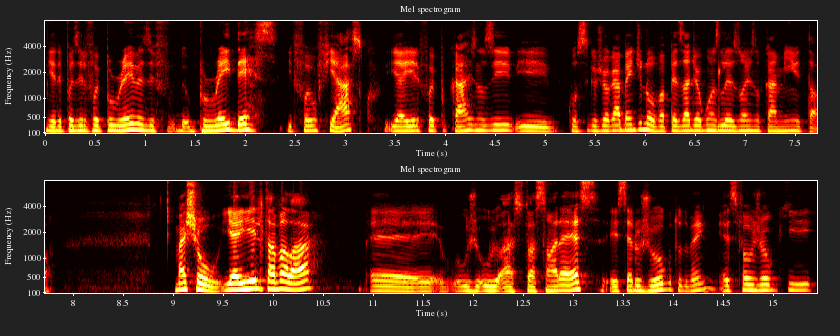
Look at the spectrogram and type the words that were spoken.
E depois ele foi pro Ravens, e, pro Raiders e foi um fiasco. E aí ele foi pro Cardinals e, e conseguiu jogar bem de novo, apesar de algumas lesões no caminho e tal. Mas show. E aí ele tava lá. é, o a situação era essa. Esse era o jogo, tudo bem? Esse foi um jogo que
